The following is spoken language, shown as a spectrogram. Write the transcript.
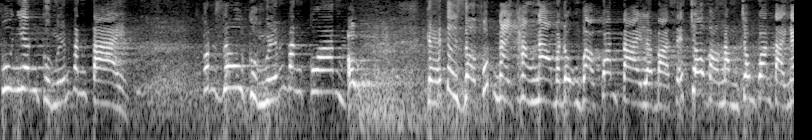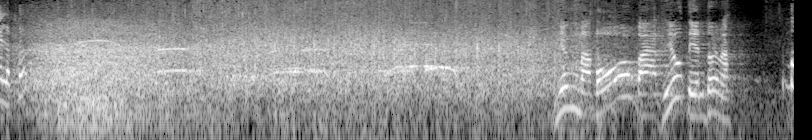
phu nhân của Nguyễn Văn Tài Con dâu của Nguyễn Văn Quan. Oh. Kể từ giờ phút này thằng nào mà đụng vào quan tài là bà sẽ cho vào nằm trong quan tài ngay lập tức. Nhưng mà bố bà thiếu tiền tôi mà. Bố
